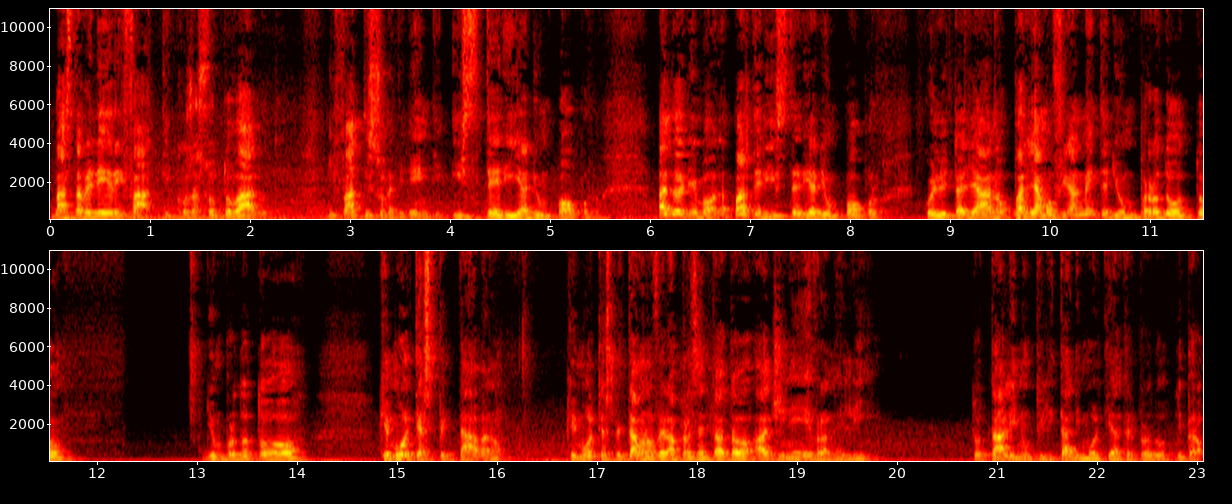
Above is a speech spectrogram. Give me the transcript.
Basta vedere i fatti, cosa sottovaluto. I fatti sono evidenti, isteria di un popolo. Ad ogni modo, a parte l'isteria di un popolo, quello italiano, parliamo finalmente di un prodotto, di un prodotto che molti aspettavano, che molti aspettavano verrà presentato a Ginevra nella totale inutilità di molti altri prodotti, però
